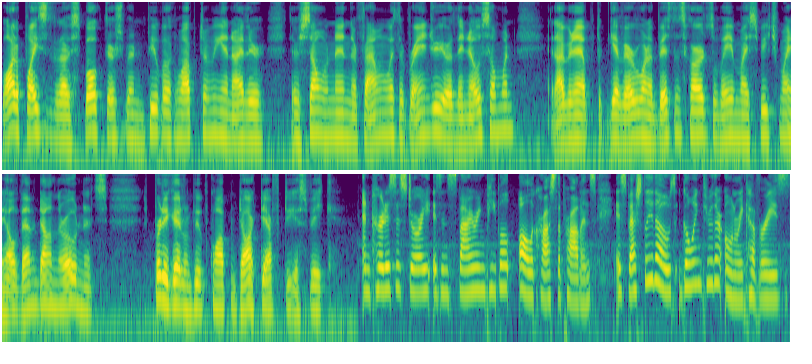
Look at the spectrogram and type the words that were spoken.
a lot of places that I've spoke, there's been people that come up to me and either there's someone in their family with a brain injury or they know someone, and I've been able to give everyone a business card so maybe my speech might help them down the road, and it's pretty good when people come up and talk to you after you speak. And Curtis's story is inspiring people all across the province, especially those going through their own recoveries.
